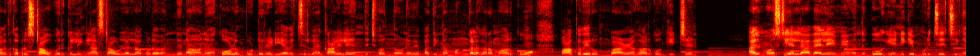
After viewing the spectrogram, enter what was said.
அதுக்கப்புறம் ஸ்டவ் இருக்கு இல்லைங்களா ஸ்டவ்லெல்லாம் கூட வந்து நான் கோலம் போட்டு ரெடியாக வச்சுருவேன். காலையில் எழுந்திரிச்சு வந்தோடனே பார்த்திங்கன்னா மங்களகரமாக இருக்கும். பார்க்கவே ரொம்ப அழகாக இருக்கும் கிச்சன் ஆல்மோஸ்ட் எல்லா வேலையுமே வந்து போகி அன்றைக்கே முடிச்சிச்சுங்க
